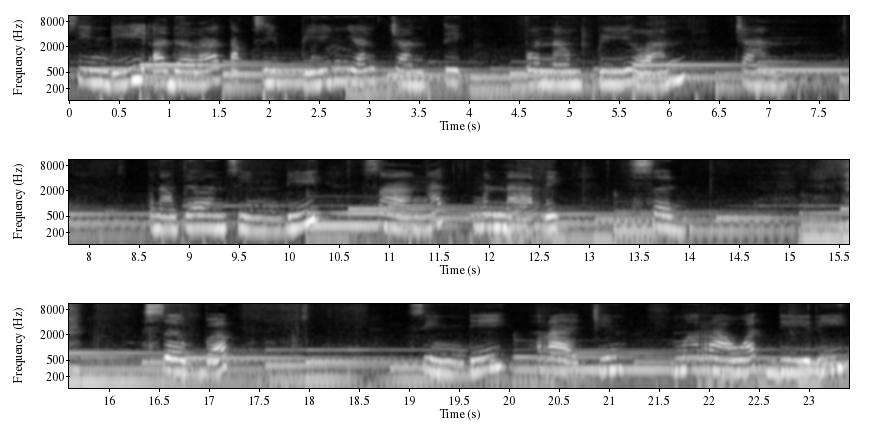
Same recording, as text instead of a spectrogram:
Cindy adalah taksiping yang cantik penampilan can penampilan Cindy sangat menarik. Se sebab Cindy rajin merawat diri.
